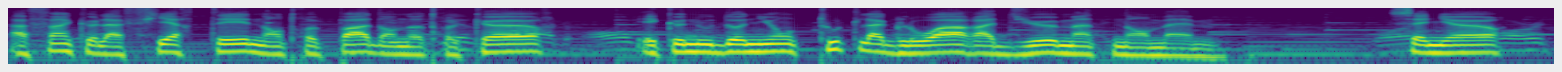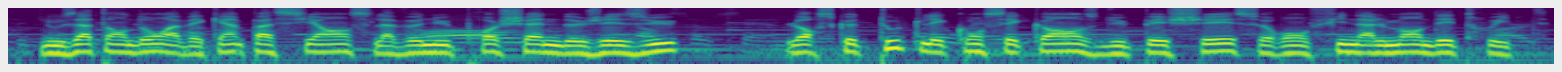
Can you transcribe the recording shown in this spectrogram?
afin que la fierté n'entre pas dans notre cœur et que nous donnions toute la gloire à Dieu maintenant même. Seigneur, nous attendons avec impatience la venue prochaine de Jésus lorsque toutes les conséquences du péché seront finalement détruites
